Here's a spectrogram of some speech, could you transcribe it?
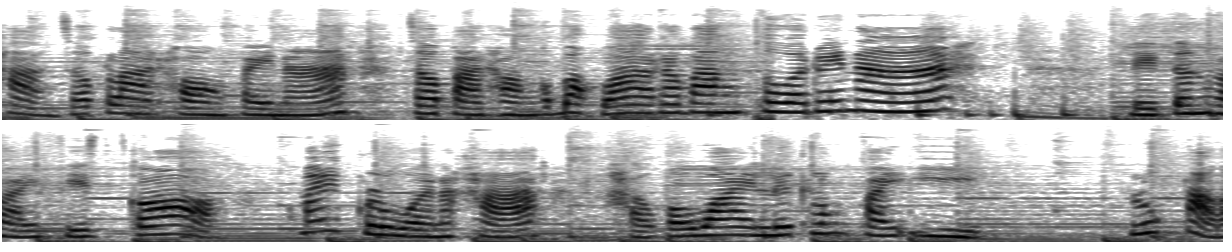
ผ่านเจ้าปลาทองไปนะ เจ้าปลาทองก็บอกว่าระวังตัวด้วยนะ Little White Fish ก็ไม่กลัวนะคะ เขาก็ว่ายลึกลงไปอีก ลูกเต่า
